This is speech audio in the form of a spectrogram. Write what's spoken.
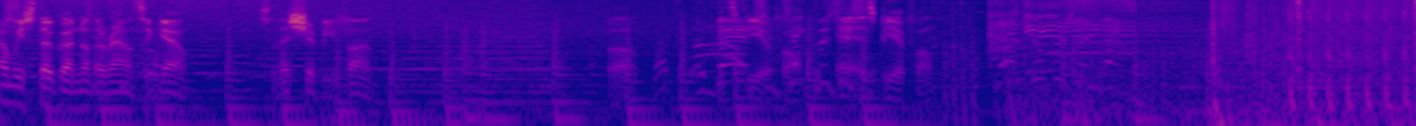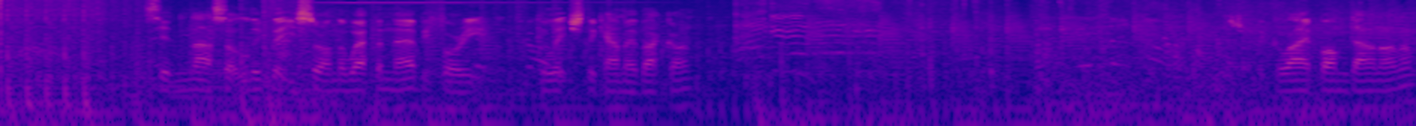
And we still got another round to go. So this should be fun. But it's beautiful. It beautiful. See the nice little loop that you saw on the weapon there before he glitched the camo back on? Shot the glide bomb down on him.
